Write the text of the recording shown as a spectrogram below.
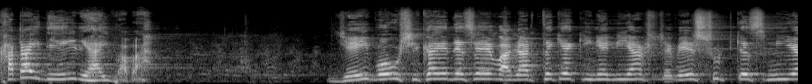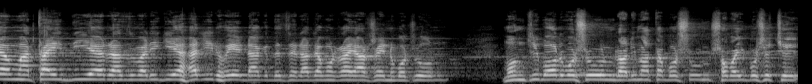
খাটাই দিয়েই রেহাই বাবা যেই বউ শিখাই দেশে, বাজার থেকে কিনে নিয়ে আসছে, বেশ সুটকেস নিয়ে মাথায় দিয়ে রাজবাড়ি গিয়ে হাজির হয়ে ডাক দেশে রাজামশাই আসেন বসুন মন্ত্রীবর বসুন, রানীমাতা বসুন, সবাই বসেছে।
